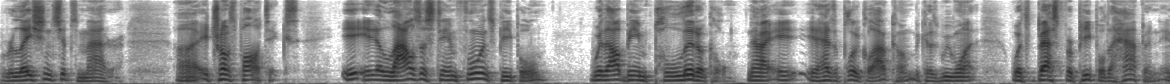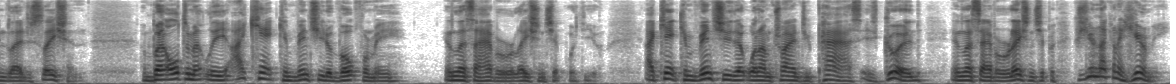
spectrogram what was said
Relationships matter. Uh, it trumps politics. It, it, allows us to influence people without being political. Now, it, it has a political outcome because we want what's best for people to happen in legislation. But ultimately, I can't convince you to vote for me unless I have a relationship with you. I can't convince you that what I'm trying to pass is good unless I have a relationship because you're not going to hear me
